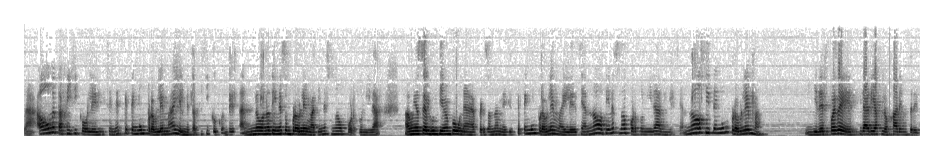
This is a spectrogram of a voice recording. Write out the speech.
a un metafísico le dicen, es que tengo un problema y el metafísico contesta, no, no tienes un problema, tienes una oportunidad. A mí hace algún tiempo una persona me decía, es que tengo un problema y le decían, no, tienes una oportunidad. Y me decían, no, sí tengo un problema. Y después de tirar y aflojar entre,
